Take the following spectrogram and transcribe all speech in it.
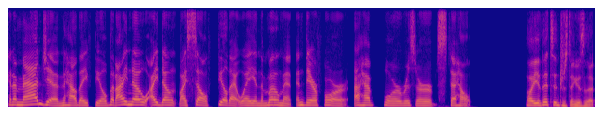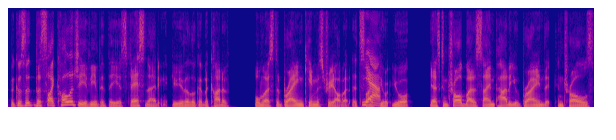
can imagine how they feel, but I know I don't myself feel that way in the mm-hmm. moment. And therefore, I have more reserves to help. Oh, yeah, that's interesting, isn't it? Because the psychology of empathy is fascinating. If you ever look at the kind of almost the brain chemistry of it, it's yeah. like you're, you're yeah, it's controlled by the same part of your brain that controls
